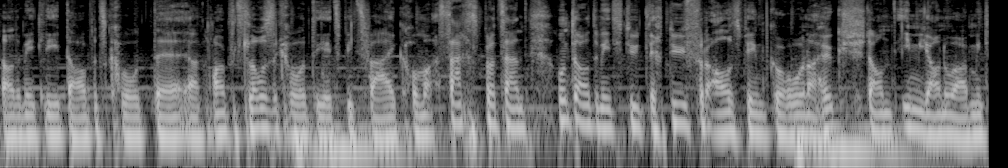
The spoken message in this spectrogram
Damit liegt die, Arbeitsquote, äh, die Arbeitslosenquote jetzt bei 2,6 Prozent und damit deutlich tiefer als beim Corona-Höchststand im Januar mit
